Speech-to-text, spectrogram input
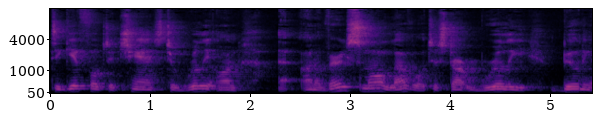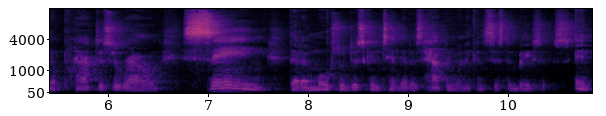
to give folks a chance to really on uh, on a very small level to start really building a practice around saying that emotional discontent that is happening on a consistent basis. And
